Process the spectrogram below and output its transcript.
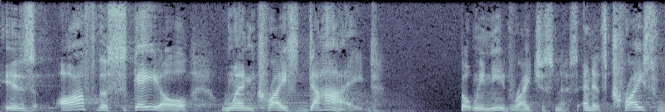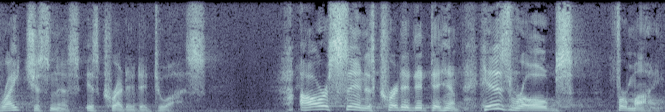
is off the scale when Christ died, but we need righteousness. And it's Christ's righteousness is credited to us. Our sin is credited to him. His robes for mine.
